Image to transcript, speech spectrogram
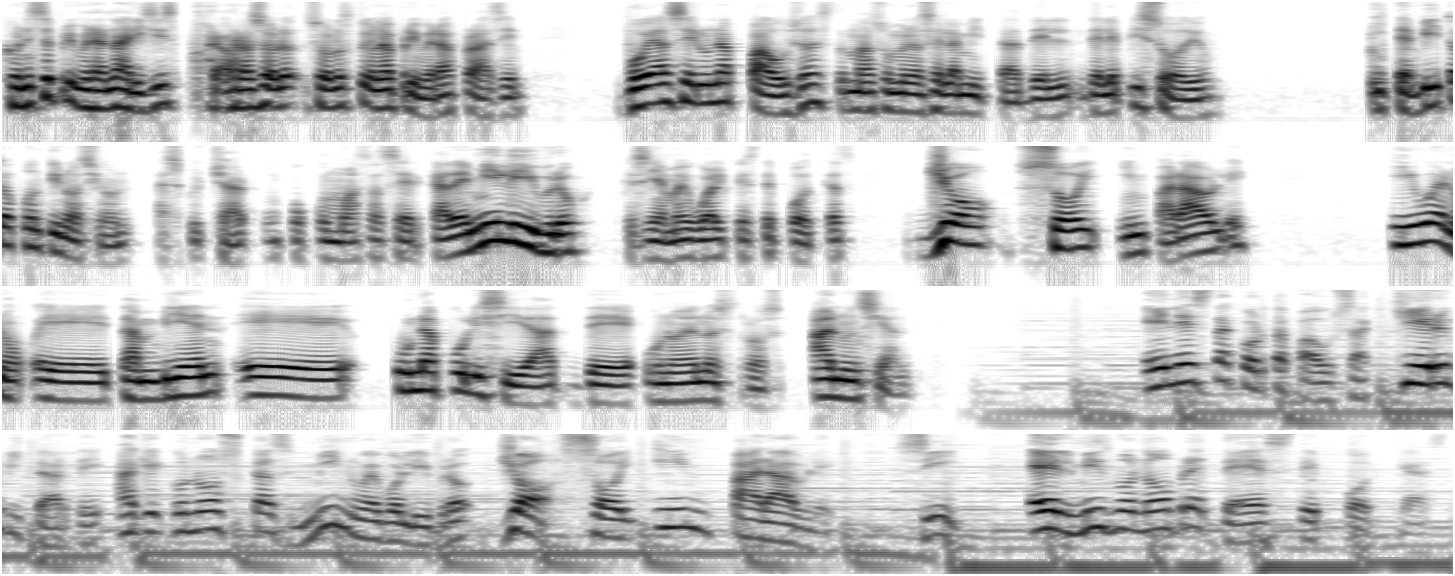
con este primer análisis, por ahora solo, solo estoy en la primera frase, voy a hacer una pausa, esto más o menos en la mitad del, del episodio, y te invito a continuación a escuchar un poco más acerca de mi libro, que se llama igual que este podcast, Yo Soy Imparable, y bueno, eh, también eh, una publicidad de uno de nuestros anunciantes. En esta corta pausa quiero invitarte a que conozcas mi nuevo libro Yo Soy Imparable. Sí, el mismo nombre de este podcast.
